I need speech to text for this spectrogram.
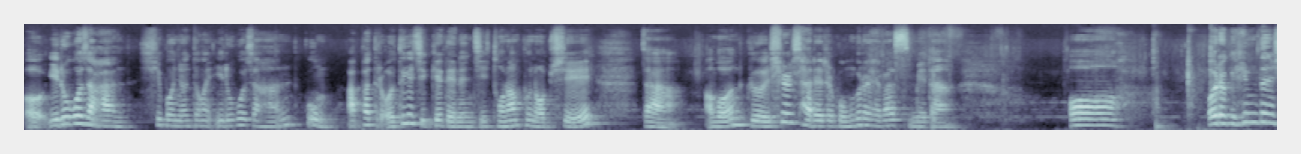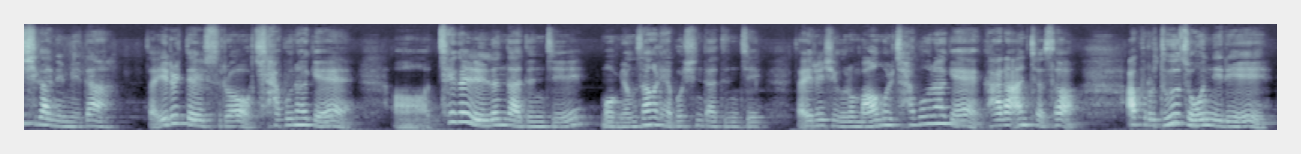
어, 이루고자 한 15년 동안 이루고자 한 꿈 아파트를 어떻게 짓게 되는지 돈 한 푼 없이 자 한번 그 실사례를 공부를 해봤습니다. 어, 어렵게 힘든 시간입니다. 자 이럴 때일수록 차분하게 어, 책을 읽는다든지 뭐 명상을 해보신다든지 자, 이런 식으로 마음을 차분하게 가라앉혀서 앞으로 더 좋은 일이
